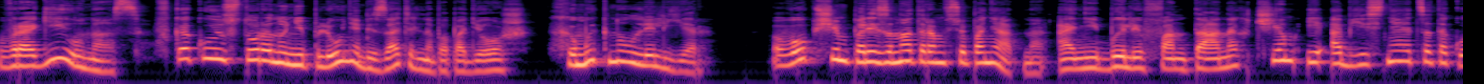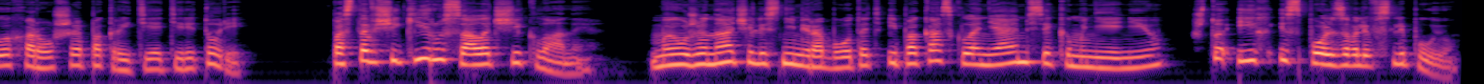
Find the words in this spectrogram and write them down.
«Враги у нас. В какую сторону не плюнь, обязательно попадешь», — хмыкнул Лильер. В общем, по резонаторам все понятно. Они были в фонтанах, чем и объясняется такое хорошее покрытие территорий. Поставщики русалочьи кланы. Мы уже начали с ними работать и пока склоняемся к мнению, что их использовали вслепую.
